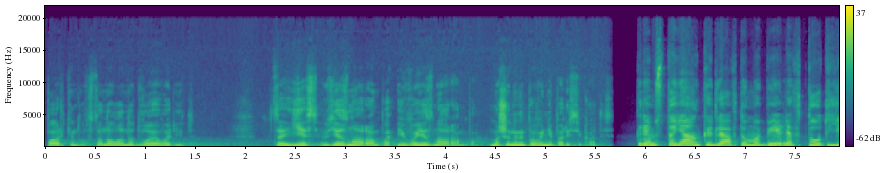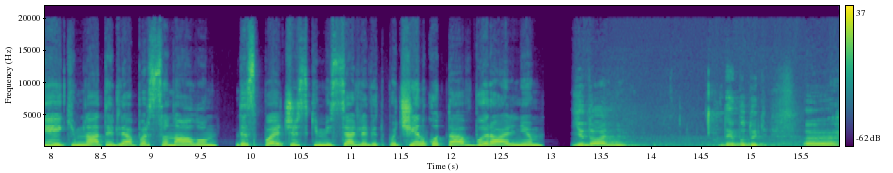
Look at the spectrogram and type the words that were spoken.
Паркінгу встановлено двоє воріт. Це є в'їзна рампа і виїзна рампа. Машини не повинні пересікатися. Крім стоянки для автомобілів, тут є і кімнати для персоналу, диспетчерські місця для відпочинку та вбиральні. Їдальня, де будуть е,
